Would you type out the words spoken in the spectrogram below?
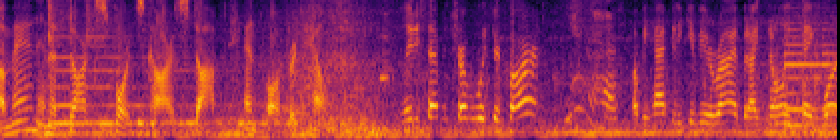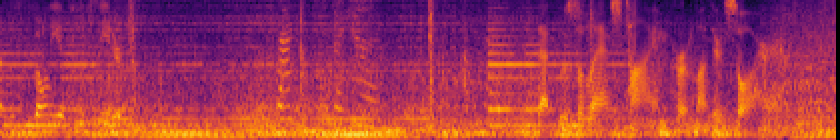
A man in a dark sports car stopped and offered help. Ladies having trouble with your car? Yes. I'll be happy to give you a ride, but I can only take one. This is only a two seater. Back as soon as I can. That was the last time her mother saw her.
